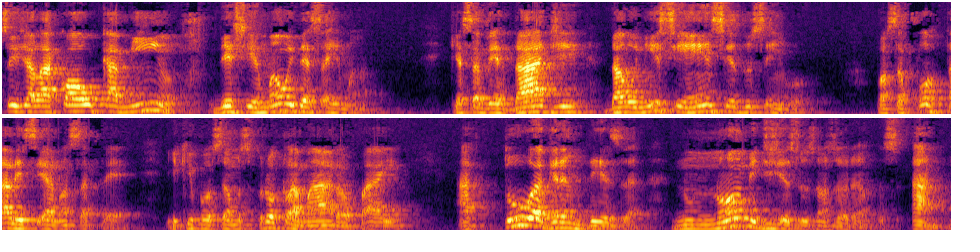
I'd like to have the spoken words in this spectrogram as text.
seja lá qual o caminho deste irmão e dessa irmã, que essa verdade da onisciência do Senhor possa fortalecer a nossa fé e que possamos proclamar, ó Pai, a tua grandeza. No nome de Jesus nós oramos. Amém.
